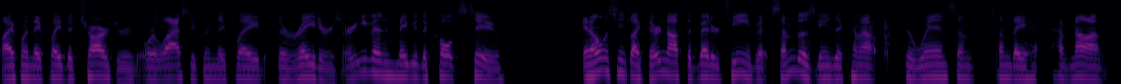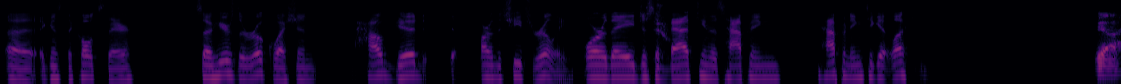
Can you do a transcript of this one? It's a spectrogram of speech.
like when they played the Chargers, or last week when they played the Raiders, or even maybe the Colts too. It almost seems like they're not the better team, but some of those games they come out to win, some some they have not uh, against the Colts there. So here's the real question: How good are the Chiefs really, or are they just a bad team that's happening happening to get lucky? Yeah.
